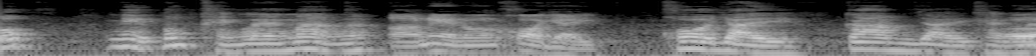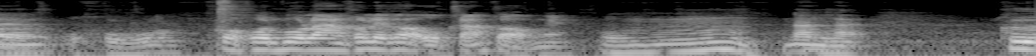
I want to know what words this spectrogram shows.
รบนี่ต้องแข็งแรงมากนะอ่าแน่นอนข้อใหญ่ ข้อใหญ่กล้ามใหญ่แข็งแรงเออโอ้โหก็คนโบราณเขาเรียกว่าอกสามศอกไงอืมนั่นแหละ คือ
